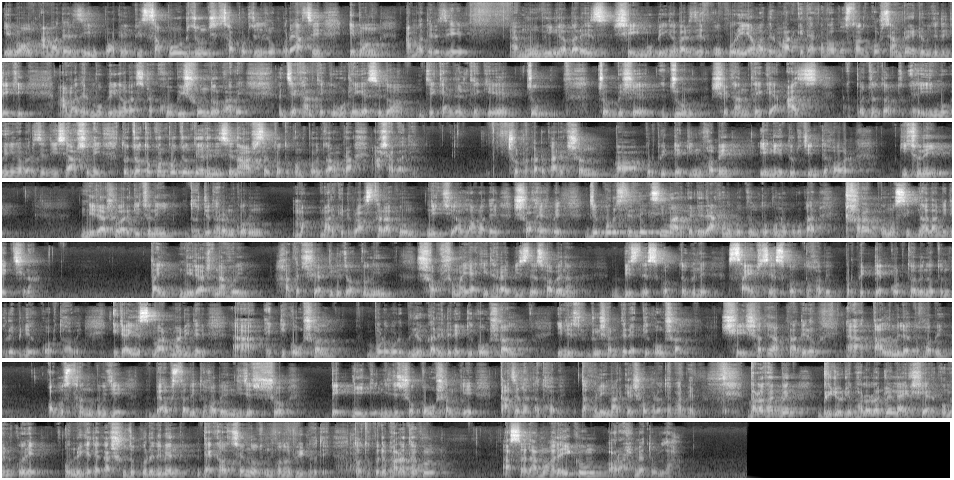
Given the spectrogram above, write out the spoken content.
এবং আমাদের যে ইম্পর্টেন্ট একটি সাপোর্ট জোন সেই সাপোর্ট জোনের উপরে আছে এবং আমাদের যে মুভিং অ্যাভারেজ সেই মুভিং অ্যাভারেজের উপরেই আমাদের মার্কেট এখন অবস্থান করছে। আমরা এটুকু যদি দেখি, আমাদের মুভিং অ্যাভারেজটা খুবই সুন্দরভাবে যেখান থেকে উঠে গেছিল, যে ক্যান্ডেল থেকে চব- চব্বিশে জুন, সেখান থেকে আজ পর্যন্ত এই মুভিং অ্যাভারেজের নিচে আসেনি। তো যতক্ষণ পর্যন্ত এর নিচে না আসছে, ততক্ষণ পর্যন্ত আমরা আশাবাদী। ছোটোখাটো কারেকশন বা প্রফিট টেকিং হবে, এ নিয়ে দুশ্চিন্তা হওয়ার কিছু নেই। নিরাশ হওয়ার কিছু নেই, ধৈর্য ধারণ করুন মার্কেটের আস্থা রাখুন, নিশ্চয়ই আল্লাহ আমাদের সহায় হবেন। যে পরিস্থিতি দেখছি মার্কেটের এখনও পর্যন্ত কোনো প্রকার খারাপ কোনো সিগনাল আমি দেখছি না। তাই নিরাশ না হয়ে হাতের শেয়ারটিকে যত্ন নিন। সবসময় একই ধারায় বিজনেস হবে না। বিজনেস করতে গেলে সাইড চেঞ্জ করতে হবে প্রফিট টেক করতে হবে, নতুন করে বিনিয়োগ করতে হবে। এটাই স্মার্ট মানিদের একটি কৌশল, বড় বড় বিনিয়োগকারীদের একটি কৌশল ইনস্টিটিউশনদের একটি কৌশল। সেই সাথে আপনাদেরও তাল মিলাতে হবে। অবস্থান বুঝে ব্যবস্থা দিতে হবে, নিজস্ব টেকনিক নিজস্ব কৌশলকে কাজে লাগাতে হবে। তাহলেই মার্কেট সফল হতে পারবেন। ভালো থাকবেন, ভিডিওটি ভালো লাগলে লাইক শেয়ার কমেন্ট করে অন্যকে দেখার সুযোগ করে দেবেন। দেখা হচ্ছে নতুন কোনো ভিডিওতে। তত করে ভালো থাকুন। আসসালামু আলাইকুম আ রহমতুল্লাহ।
